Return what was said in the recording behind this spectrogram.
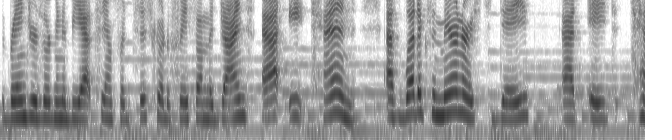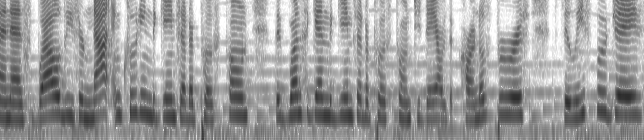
The Rangers are going to be at San Francisco to face on the Giants at 8:10. Athletics and Mariners today at 8:10 as well. These are not including the games that are postponed. But once again, the games that are postponed today are the Cardinals Brewers, Phillies Blue Jays,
